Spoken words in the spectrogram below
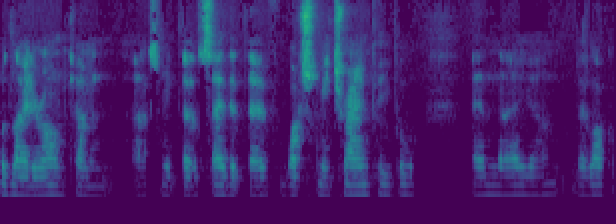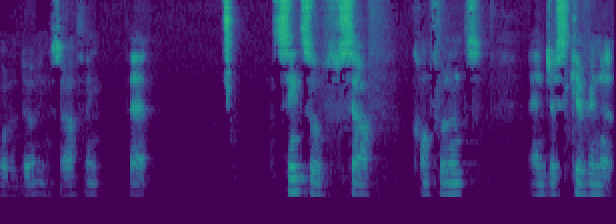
would later on come and ask me. They'll say that they've watched me train people and they um, they like what I'm doing. So I think that sense of self confidence and just giving it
